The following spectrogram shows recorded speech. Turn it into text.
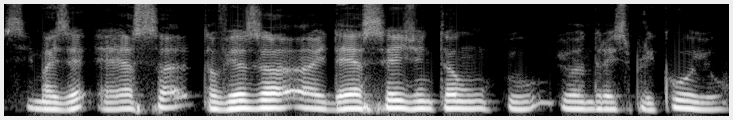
Sim, mas é, é essa, talvez a, a ideia seja, então, o que o André explicou e o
